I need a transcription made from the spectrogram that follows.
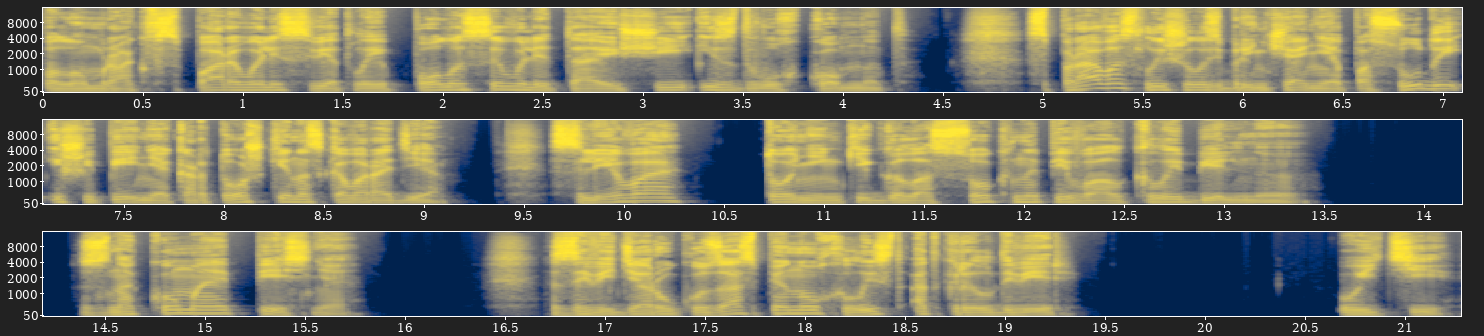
Полумрак вспарывали светлые полосы, вылетающие из двух комнат. Справа слышалось бренчание посуды и шипение картошки на сковороде. Слева тоненький голосок напевал колыбельную. Знакомая песня. Заведя руку за спину, хлыст открыл дверь. Уйти.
